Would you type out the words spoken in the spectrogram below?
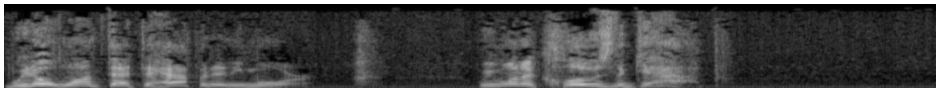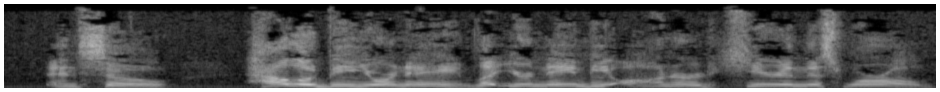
We don't want that to happen anymore. We want to close the gap. And so Hallowed be your name. Let your name be honored here in this world.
